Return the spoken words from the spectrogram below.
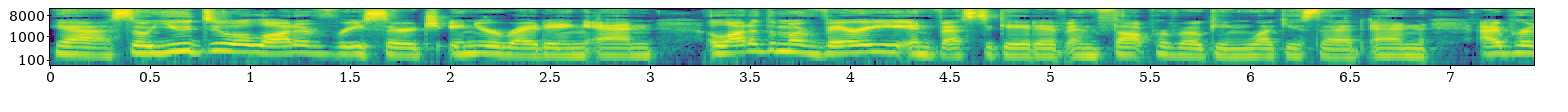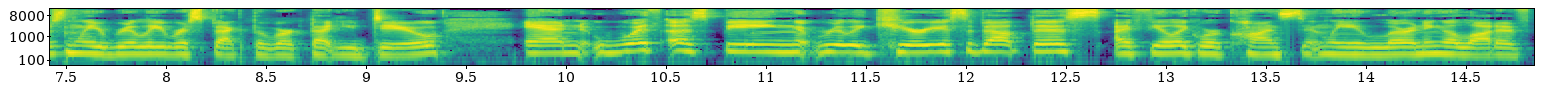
Yeah, so you do a lot of research in your writing, and a lot of them are very investigative and thought provoking, like you said. And I personally really respect the work that you do. And with us being really curious about this, I feel like we're constantly learning a lot of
